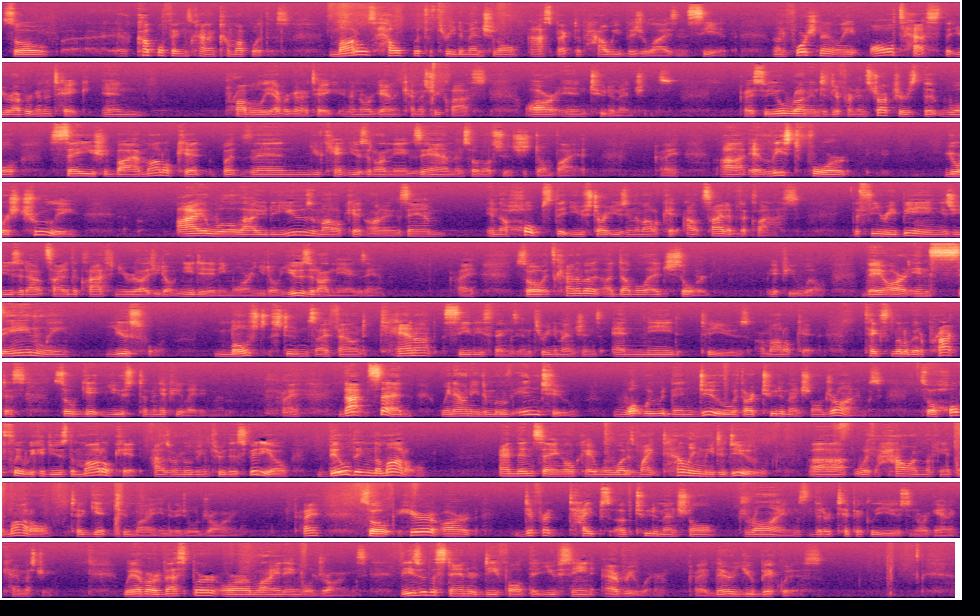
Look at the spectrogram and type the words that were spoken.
So uh, a couple things kind of come up with this. Models help with the three-dimensional aspect of how we visualize and see it. Unfortunately, all tests that you're ever going to take and probably ever going to take in an organic chemistry class are in two dimensions. Okay, so you'll run into different instructors that will say you should buy a model kit, but then you can't use it on the exam, and so most students just don't buy it. Okay, uh, at least for yours truly, I will allow you to use a model kit on an exam in the hopes that you start using the model kit outside of the class. The theory being is you use it outside of the class and you realize you don't need it anymore and you don't use it on the exam. Okay? So it's kind of a, a double edged sword, if you will. They are insanely useful. Most students I found cannot see these things in three dimensions and need to use a model kit. It takes a little bit of practice, so get used to manipulating them. Okay? That said, we now need to move into what we would then do with our two dimensional drawings. So hopefully we could use the model kit as we're moving through this video, building the model, and then saying, okay, well, what is Mike telling me to do uh, with how I'm looking at the model to get to my individual drawing? Okay, so here are different types of two-dimensional drawings that are typically used in organic chemistry. We have our VSEPR or our line angle drawings. These are the standard default that you've seen everywhere. Okay, they're ubiquitous.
